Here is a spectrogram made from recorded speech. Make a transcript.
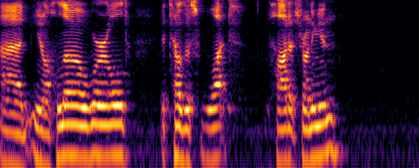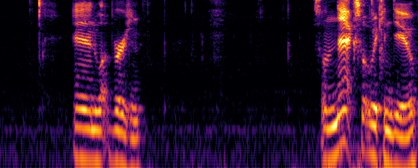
uh, you know, hello world. It tells us what pod it's running in and what version. So next what we can do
